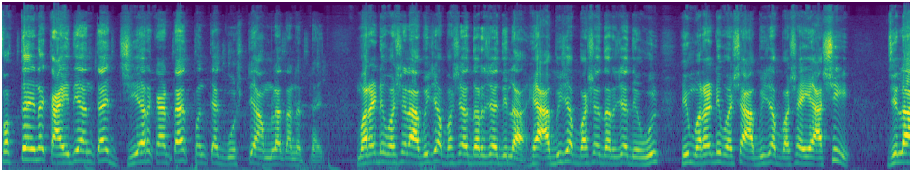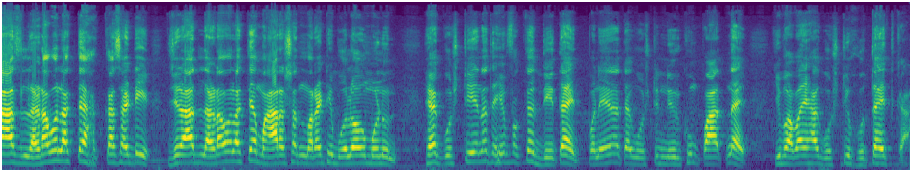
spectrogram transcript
फक्त आहे ना कायदे आणतायत जी आर काढतात पण त्या गोष्टी अंमलात आणत नाहीत. मराठी भाषेला अभिजात भाषा दर्जा दिला. हे अभिजात भाषा दर्जा देऊन ही मराठी भाषा अभिजात भाषा ही अशी जिला आज लढावं लागतं हक्कासाठी जिला आज लढावं लागतं महाराष्ट्रात मराठी बोलावं म्हणून. ह्या गोष्टी आहे ना ते हे फक्त देत आहेत पण आहे ना त्या गोष्टी निरखून पाहत नाहीत की बाबा ह्या गोष्टी होत आहेत का?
